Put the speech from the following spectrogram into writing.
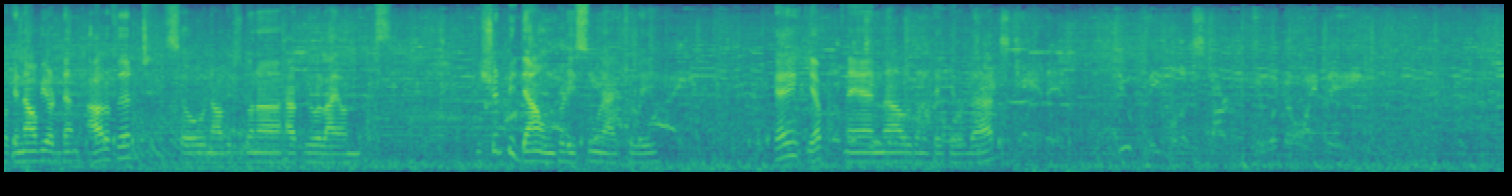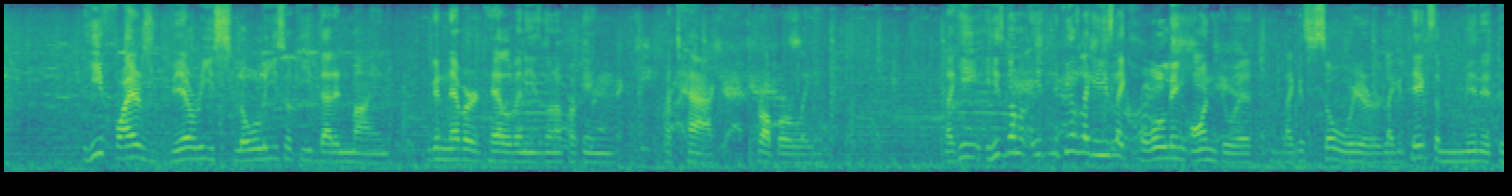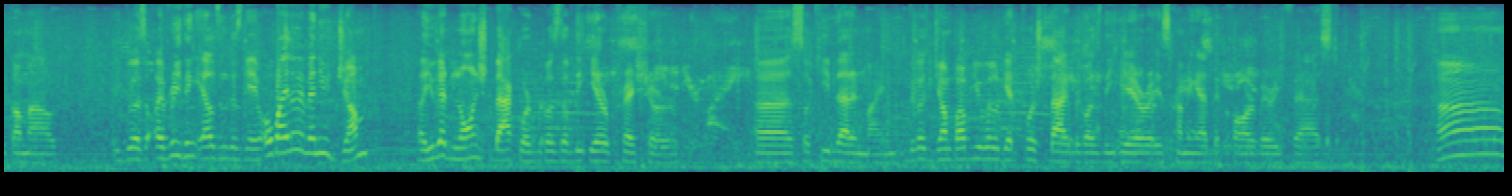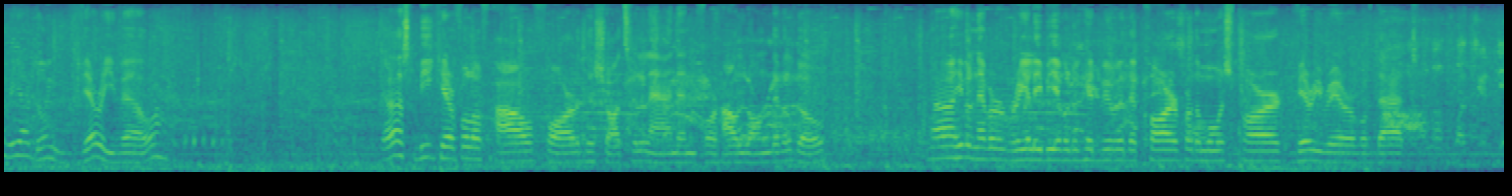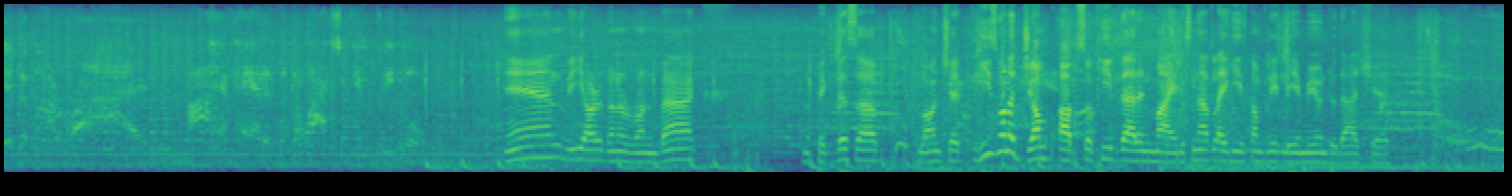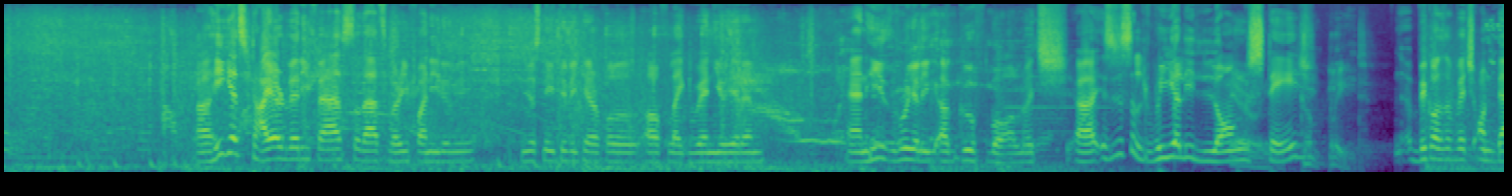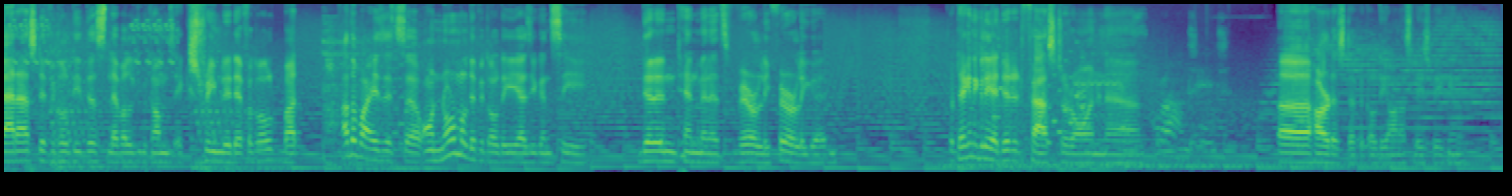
Okay, now we are done out of it. So now we're just gonna have to rely on this. We should be down pretty soon actually. Okay, yep, and now we're gonna take care of that. He fires very slowly so keep that in mind you can never tell when he's gonna fucking attack properly like he he's gonna it feels like he's like holding on to it. Like it's so weird. Like it takes a minute to come out. Because everything else in this game oh by the way when you jump uh, you get launched backward because of the air pressure. Uh, so keep that in mind. Because jump up you will get pushed back because the air is coming at the car very fast. Uh, we are doing very well. Just be careful of how far the shots will land and for how long they will go. Uh, he will never really be able to hit me with the car for the most part. Very rare of that. What you did to my ride. I have had it with the likes of you people. And we are gonna run back. Gonna pick this up, launch it. He's gonna jump up, so keep that in mind. It's not like he's completely immune to that shit. Uh, he gets tired very fast, so that's very funny to me. You just need to be careful of like when you hit him. And he's really a goofball, which uh, is just a really long stage? Complete. because of which on badass difficulty this level becomes extremely difficult. But otherwise it's uh, on normal difficulty as you can see did it in 10 minutes fairly fairly good. So technically I did it faster on uh, uh, hardest difficulty honestly speaking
